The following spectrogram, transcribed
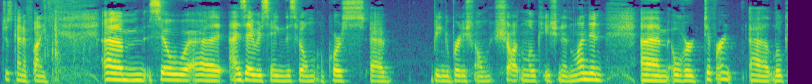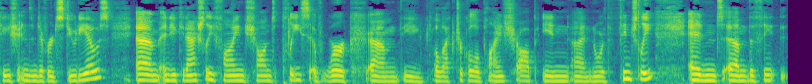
just kind of funny. Um, so, uh, as I was saying, this film, of course, uh, being a British film, shot in location in London, um, over different uh, locations and different studios. Um, and you can actually find Shaun's place of work, um, the electrical appliance shop in uh, North Finchley. And um, the th-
